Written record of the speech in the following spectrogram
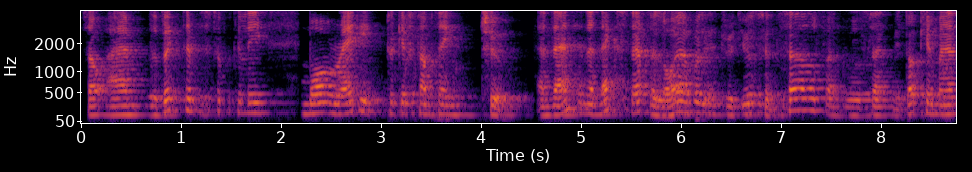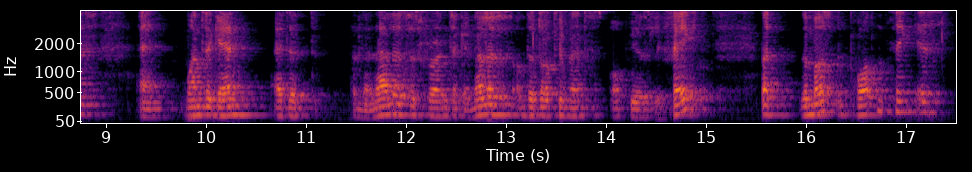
So I'm, the victim is typically more ready to give something too. And then in the next step, the lawyer will introduce himself and will send me documents. And once again, I did an analysis, forensic analysis on the documents, obviously faked. But the most important thing is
